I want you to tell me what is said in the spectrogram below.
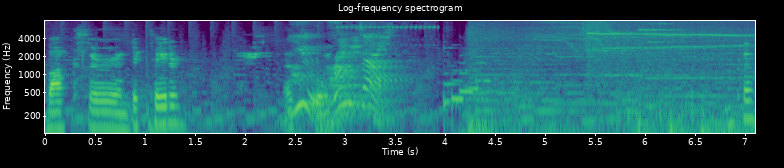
boxer and dictator. That's You cool. ranked up. Okay.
